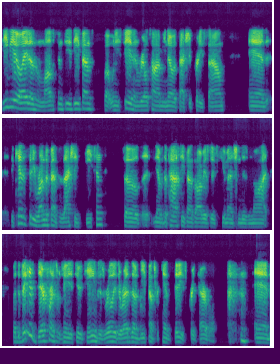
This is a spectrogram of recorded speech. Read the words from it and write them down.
DVOA doesn't love Cincy's defense, but when you see it in real time, you know it's actually pretty sound. And the Kansas City run defense is actually decent. So, uh, you know, the pass defense, obviously, as you mentioned, is not. But the biggest difference between these two teams is really the red zone defense for Kansas City is pretty terrible. and,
